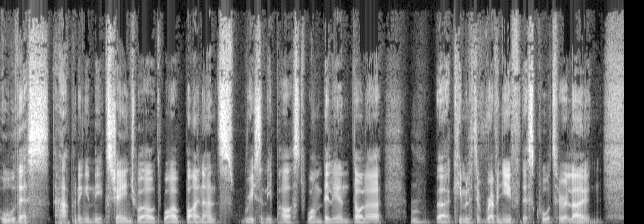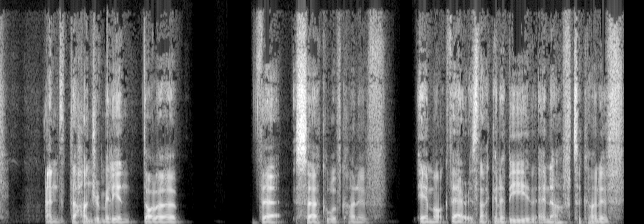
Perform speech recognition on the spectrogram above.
all this happening in the exchange world while Binance recently passed $1 billion uh, cumulative revenue for this quarter alone. And the $100 million that Circle have kind of earmark there. Is that going to be enough to kind of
